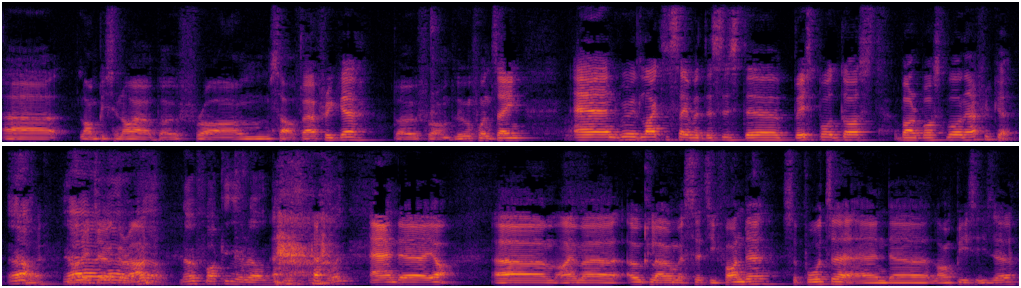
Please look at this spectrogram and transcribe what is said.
uh, Lampies and I are both from South Africa, both from Bloemfontein, and we would like to say that this is the best podcast about basketball in Africa. Yeah, You know, yeah, not a joke yeah, around. yeah. No fucking around. And uh, yeah, um, I'm a Oklahoma City Thunder supporter, and uh, Lampies is a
